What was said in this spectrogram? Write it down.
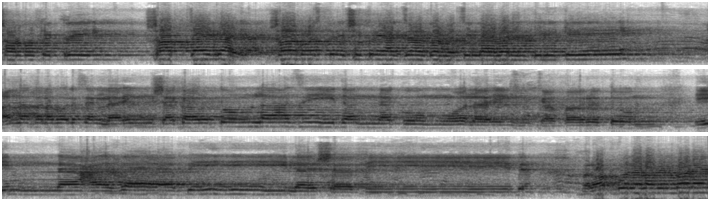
সর্বক্ষেত্রে সব জায়গায় সর্বস্তরে শুক্রিয়া একজন করব। চিল্লায় বলেন তিনি কে? আল্লাহ তাআলা বলেছেন লাইন শাকারতুম লাযীদান্নাকুম ওয়া লাইন কাফারতুম। ইন্না আযাবি লাশাদীদ। রব্বুল আলামিন বলেন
